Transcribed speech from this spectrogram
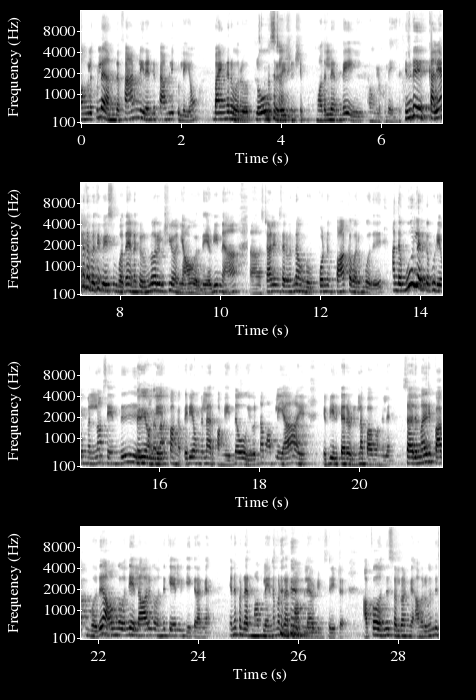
அவங்களுக்குள்ள அந்த ஃபேமிலி ரெண்டு ஃபேமிலிக்குள்ளேயும் பயங்கர ஒரு க்ளோஸ். ரிலேஷன்ஷிப் முதல்ல இருந்தே அவங்களுக்குள்ளே இருக்கு. இந்த கல்யாணத்தை பற்றி பேசும்போது தான் எனக்கு இன்னொரு விஷயம் ஞாபகம் வருது. எப்படின்னா ஸ்டாலின் சார் வந்து அவங்க பொண்ணுக்கு பார்க்க வரும்போது அந்த ஊர்ல இருக்கக்கூடியவங்க எல்லாம் சேர்ந்து பெரியவங்க. இருப்பாங்க. பெரியவங்க எல்லாம் இருப்பாங்க. இதோ இவர் தான் மாப்பிள்ளையா? எப்படி இருக்காரு? அப்படின்லாம் பார்ப்பாங்கல்ல. ஸோ அது மாதிரி பார்க்கும்போது அவங்க வந்து எல்லாருக்கும் வந்து கேள்வி கேட்குறாங்க என்ன பண்றாரு மாப்பிள்ளை என்ன பண்றாரு மாப்பிள்ளை அப்படின்னு சொல்லிட்டு. அப்போ வந்து சொல்றாங்க அவர் வந்து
